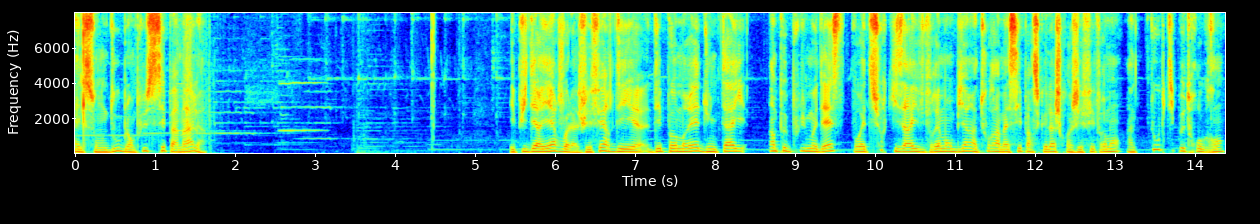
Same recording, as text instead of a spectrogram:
Elles sont doubles en plus, c'est pas mal. Et puis derrière, voilà, je vais faire des, euh, des d'une taille un peu plus modeste pour être sûr qu'ils arrivent vraiment bien à tout ramasser parce que là, je crois que j'ai fait vraiment un tout petit peu trop grand.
